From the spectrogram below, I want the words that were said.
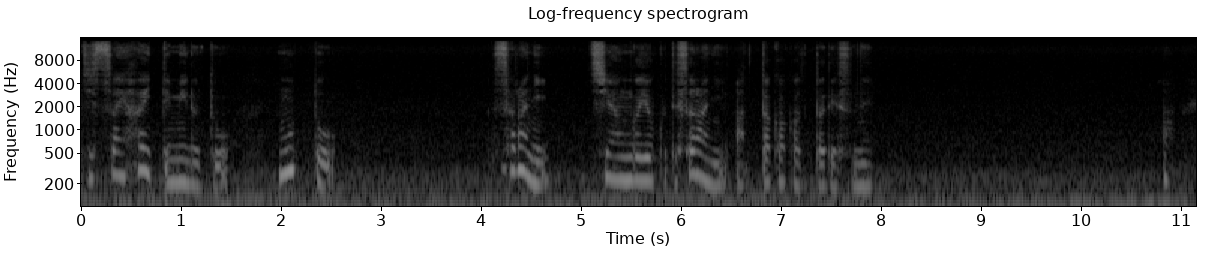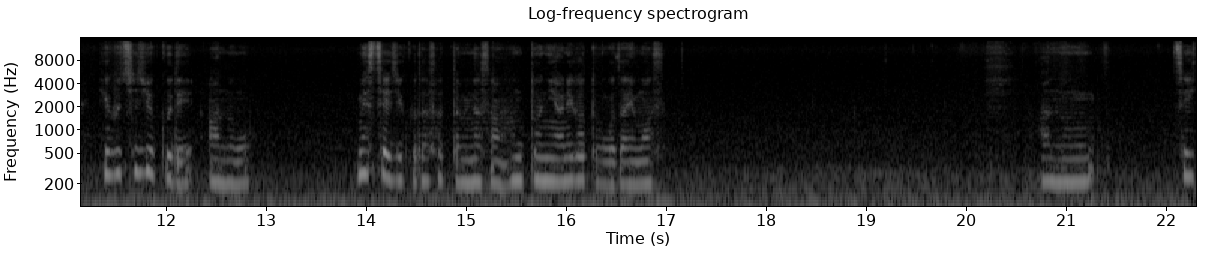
実際入ってみるともっとさらに治安が良くてさらにあったかかったですね。あ樋口塾であのメッセージくださった皆さん本当にありがとうございます。あのツイッ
